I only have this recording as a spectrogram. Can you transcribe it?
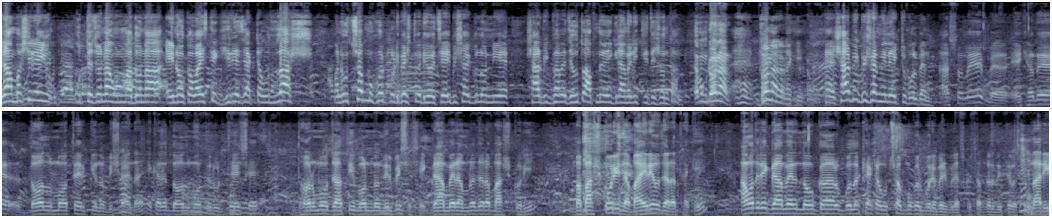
গ্রামবাসীর এই উত্তেজনা উন্মাদনা এই নৌকা বাইসকে ঘিরে যে একটা উল্লাস মানে উৎসব মুখর পরিবেশ তৈরি হয়েছে এই বিষয়গুলো নিয়ে সার্বিকভাবে যেহেতু আপনি এই গ্রামেরই কৃতি সন্তান। এবং ডোনার। হ্যাঁ জনারও নাকি? হ্যাঁ সার্বিক বিষয় মিলে একটু বলবেন। আসলে এখানে দল মতের কোনো বিষয় না এখানে দল মতের ঊর্ধ্বে এসে ধর্ম জাতি বর্ণ নির্বিশেষে গ্রামের আমরা যারা বাস করি বা বাস করি না বাইরেও যারা থাকি আমাদের এই গ্রামের নৌকার উপলক্ষে একটা উৎসব মুখর পরিবেশ বিরাজ করছে আপনারা দেখতে পাচ্ছেন। নারী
